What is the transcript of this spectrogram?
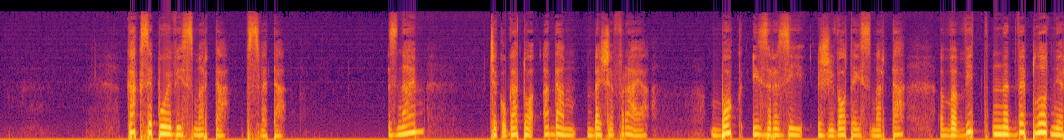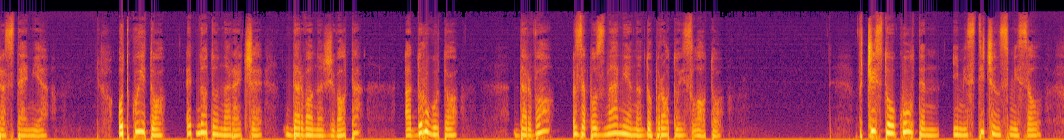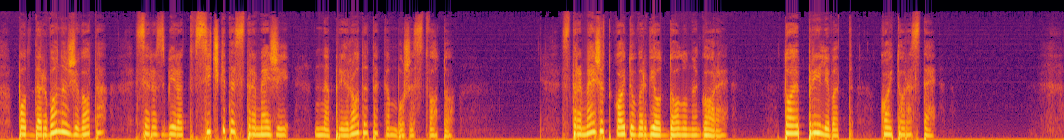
Как се появи смъртта? в света. Знаем, че когато Адам беше в рая, Бог изрази живота и смъртта във вид на две плодни растения, от които едното нарече дърво на живота, а другото дърво за познание на доброто и злото. В чисто окултен и мистичен смисъл под дърво на живота се разбират всичките стремежи на природата към божеството. Стремежът, който върви отдолу нагоре, то е приливът, който расте.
